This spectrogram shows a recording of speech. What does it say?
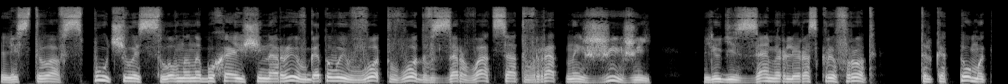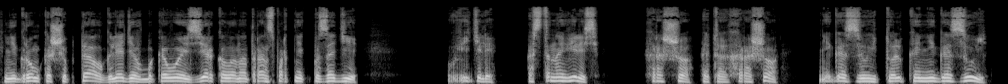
Листва вспучилась, словно набухающий нарыв, готовый вот-вот взорваться отвратной жижей. Люди замерли, раскрыв рот. Только Томик негромко шептал, глядя в боковое зеркало на транспортник позади. «Увидели? Остановились? Хорошо, это хорошо. Не газуй, только не газуй!»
